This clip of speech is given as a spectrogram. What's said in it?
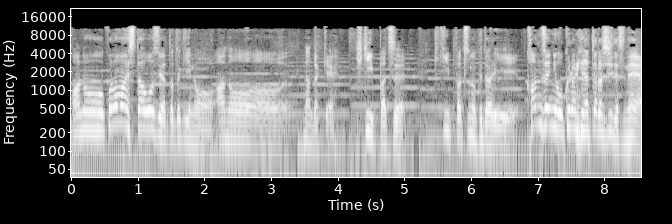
あのーこの前スターウォーズやった時の、あのーなんだっけ、危機一髪。危機一髪のくだり、完全にオクラになったらしいですね。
